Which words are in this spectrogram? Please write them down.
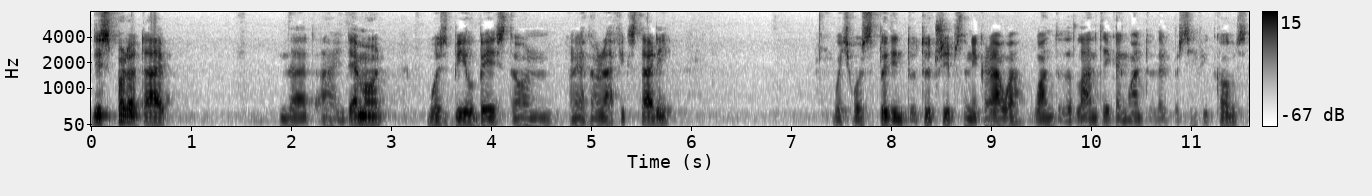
This prototype that I demoed was built based on an ethnographic study which was split into two trips to Nicaragua, one to the Atlantic and one to the Pacific coast,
